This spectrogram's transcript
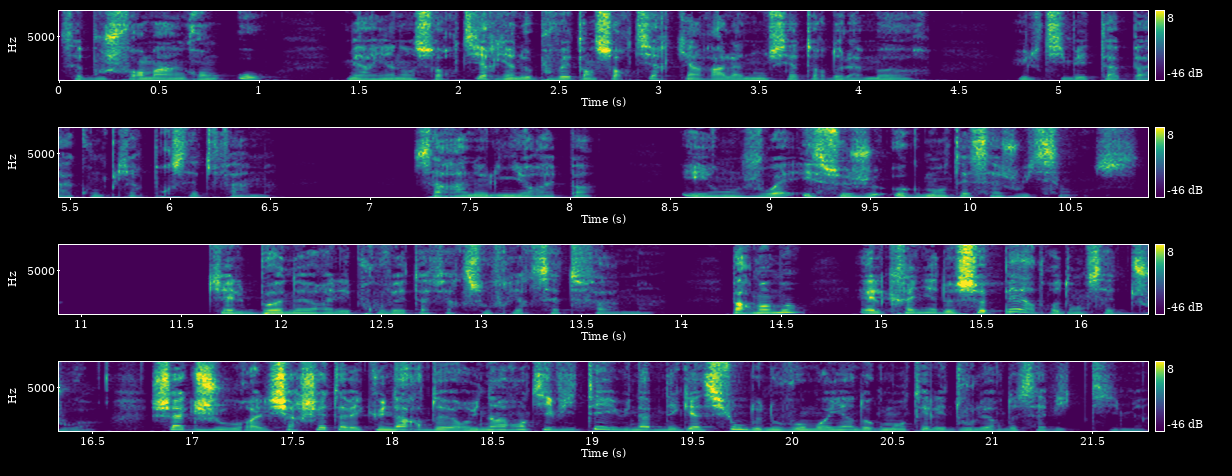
Sa bouche forma un grand O, mais rien n'en sortit, rien ne pouvait en sortir qu'un râle annonciateur de la mort, ultime étape à accomplir pour cette femme. Sarah ne l'ignorait pas, et on jouait et ce jeu augmentait sa jouissance. Quel bonheur elle éprouvait à faire souffrir cette femme. Par moments, elle craignait de se perdre dans cette joie. Chaque jour, elle cherchait avec une ardeur, une inventivité et une abnégation de nouveaux moyens d'augmenter les douleurs de sa victime.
